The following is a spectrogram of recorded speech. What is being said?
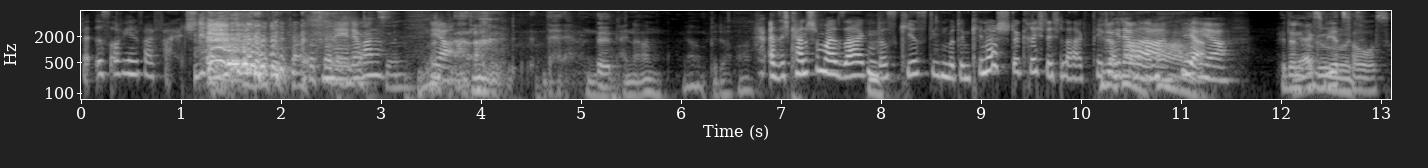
Ja, das ist auf jeden Fall falsch. Nee, der war ja. Nee, keine Ahnung. Ja, Peter Pan. Also ich kann schon mal sagen, dass Kirstin mit dem Kinderstück richtig lag. Peter, Peter Peter Pan. Pan. Ja. ja. Ja, dann das. Wirtshaus.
